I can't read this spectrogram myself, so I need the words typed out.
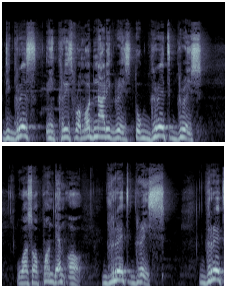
the grace increased from ordinary grace to great grace was upon them all. Great grace. Great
